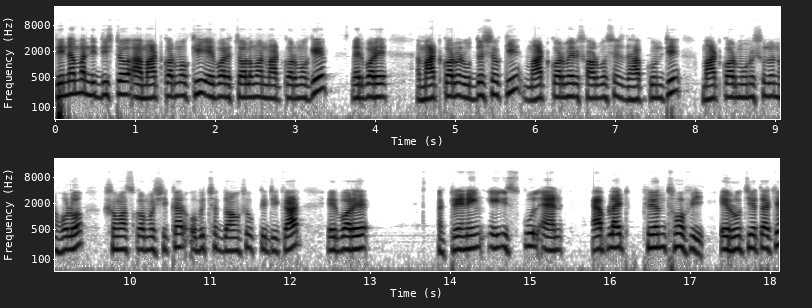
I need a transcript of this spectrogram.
তিন নম্বর নির্দিষ্ট মাঠকর্ম কি? এরপরে চলমান মাঠকর্ম কি? এরপরে মাঠ কর্মের উদ্দেশ্য কী? মাঠ কর্মের সর্বশেষ ধাপ কোনটি? মাঠ কর্ম অনুশীলন হলো সমাজকর্ম শিক্ষার অবিচ্ছেদ্য অংশ উক্তিটি কার? এরপরে training school and applied philanthropy এর রচয়িতাকে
